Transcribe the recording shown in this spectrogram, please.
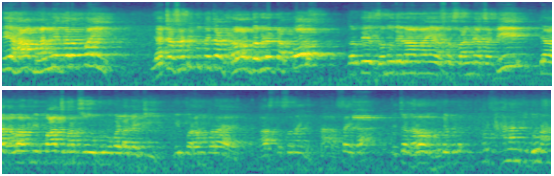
ते हा मान्य करत नाही. याच्यासाठी तू त्याच्या घरावर दगड टाकतोस तर ते जमू देणार नाही असं सांगण्यासाठी त्या गावातली पाच माणसं उठून उभा टाकायची. ही परंपरा आहे. आज तसं नाही. हा असं आहे का? त्याच्या घरावर घोडे पडत. आणखी दोन आण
